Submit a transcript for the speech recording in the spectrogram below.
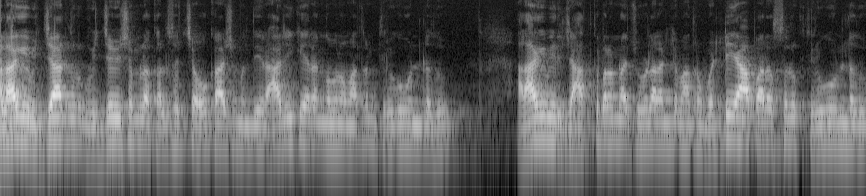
అలాగే విద్యార్థులకు విద్య విషయంలో కలిసి వచ్చే అవకాశం ఉంది. రాజకీయ రంగంలో మాత్రం తిరుగు ఉండదు అలాగే మీరు జాతక బలంలో చూడాలంటే మాత్రం వడ్డీ వ్యాపారస్తులకు తిరుగు ఉండదు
